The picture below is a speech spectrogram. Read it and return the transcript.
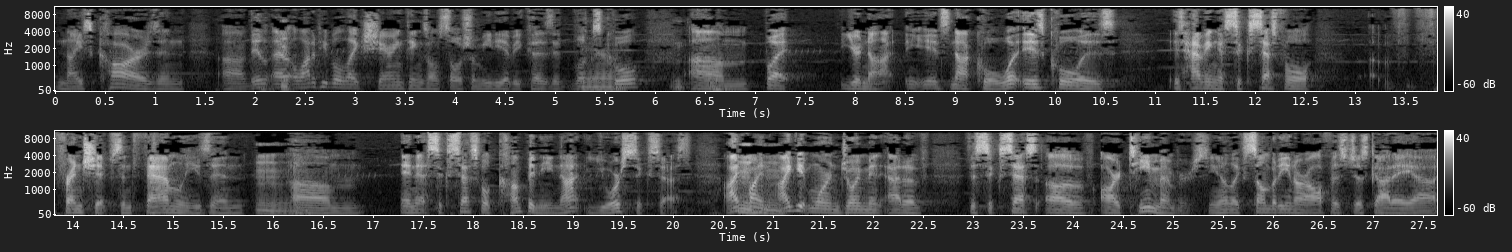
nice cars and uh, they, a lot of people like sharing things on social media because it looks yeah. cool, um, but you're not. It's not cool. What is cool is is having a successful friendships and families and um, and a successful company, not your success. I find I get more enjoyment out of the success of our team members. You know, like somebody in our office just got a uh,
